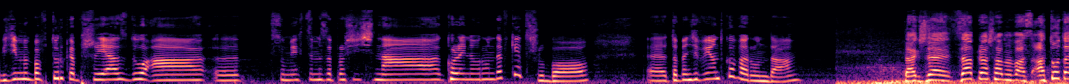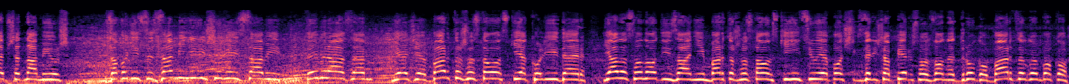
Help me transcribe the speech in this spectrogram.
Widzimy powtórkę przyjazdu, a y, w sumie chcemy zaprosić na kolejną rundę w Kietrzu, bo y, to będzie wyjątkowa runda. Także zapraszamy Was. A tutaj przed nami już zawodnicy zamienili się miejscami. Tym razem jedzie Bartosz Ostałowski jako lider. Janos Onodi za nim. Bartosz Ostałowski inicjuje pościg, zalicza pierwszą zonę, drugą bardzo głęboko.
